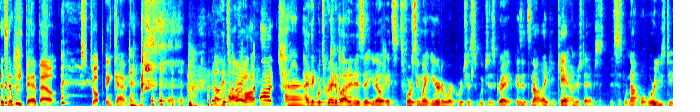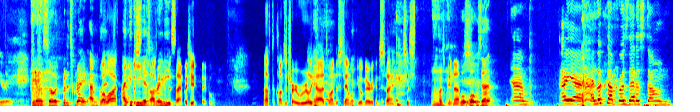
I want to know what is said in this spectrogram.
There's a wee bit about Strop in Gary. No, it's Oh, great. what? What? I think what's great about it is that you know it's it's forcing my ear to work, which is which is great because it's not like you can't understand. It's just it's just not what we're used to hearing, you know. So, but it's great. I'm glad. Well, I, I think he has I great. The same with you people. I have to concentrate really hard to understand what you Americans say. It just drives me nuts. what, what was that? Um, I uh, I looked up Rosetta Stone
